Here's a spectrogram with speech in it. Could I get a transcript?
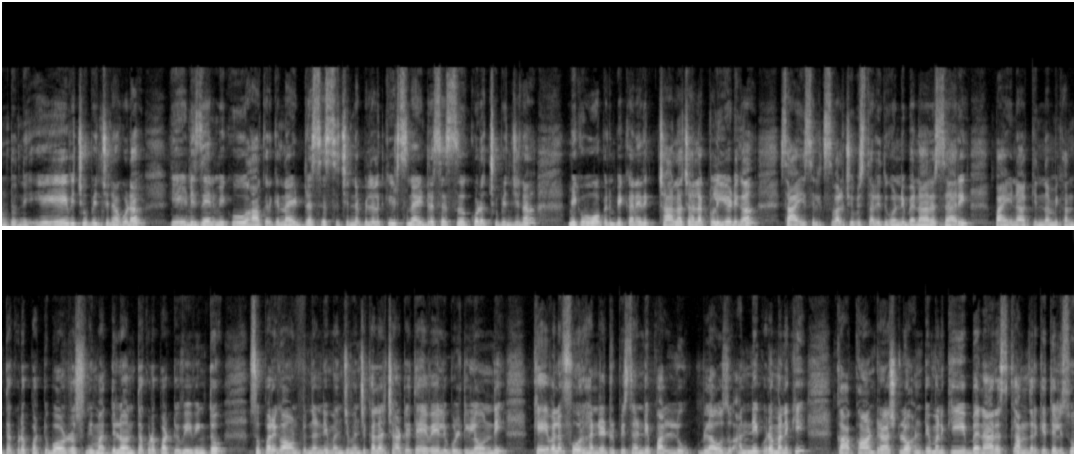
ఉంటుంది. ఏవి చూపించినా కూడా ఏ డిజైన్ మీకు ఆఖరికి నైట్ డ్రెస్సెస్ చిన్నపిల్లల కిడ్స్ నైట్ డ్రెస్సెస్ కూడా సంబంధించిన మీకు ఓపెన్ పిక్ అనేది చాలా చాలా క్లియర్డ్గా సాయి సిల్క్స్ వాళ్ళు చూపిస్తారు. ఇదిగోండి బెనారస్ శారీ. పైన కింద మీకు అంతా కూడా పట్టు బార్డర్ వస్తుంది. మధ్యలో అంతా కూడా పట్టు వీవింగ్తో సూపర్గా ఉంటుందండి. మంచి మంచి కలర్ చార్ట్ అయితే అవైలబిలిటీలో ఉంది. కేవలం ఫోర్ హండ్రెడ్ రూపీస్ అండి. పళ్ళు బ్లౌజ్ అన్నీ కూడా మనకి కా కాంట్రాస్ట్లో అంటే మనకి బెనారస్కి అందరికీ తెలుసు.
